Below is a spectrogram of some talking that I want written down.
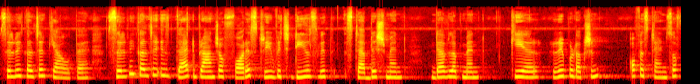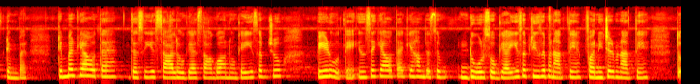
सिल्वी कल्चर क्या होता है? Silviculture is that branch of forestry which deals with establishment development care reproduction of stand of timber timber क्या होता है? जैसे ये साल हो गया, सागौन हो गया, ये सब जो पेड़ होते हैं, इनसे क्या होता है कि हम जैसे डोर्स हो गया, ये सब चीज़ें बनाते हैं फर्नीचर बनाते हैं। तो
